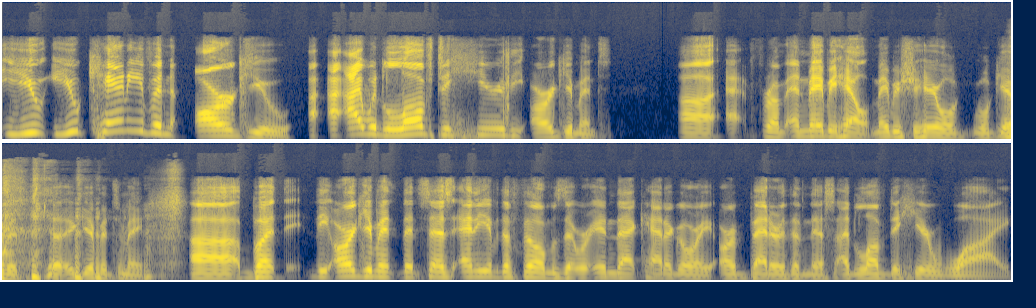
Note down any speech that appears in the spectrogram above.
you you can't even argue. I, I- I would love to hear the argument uh, from, and maybe hell, maybe Shahir will, will give it to, give it to me. Uh, but the argument that says any of the films that were in that category are better than this, I'd love to hear why.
